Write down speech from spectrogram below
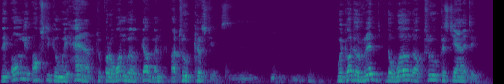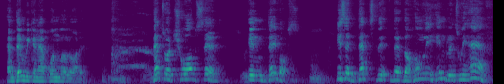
the only obstacle we have to, for a one world government are true Christians. We got to rid the world of true Christianity, and then we can have one world order. That's what Schwab said in Davos. He said that's the, the, the only hindrance we have.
